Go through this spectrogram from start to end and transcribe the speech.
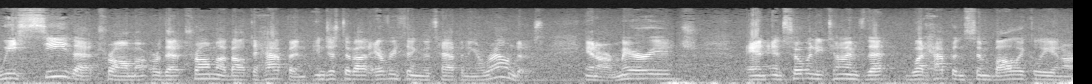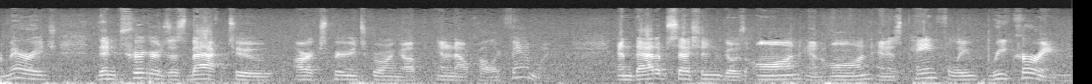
we see that trauma or that trauma about to happen in just about everything that's happening around us in our marriage and and so many times that what happens symbolically in our marriage then triggers us back to our experience growing up in an alcoholic family. And that obsession goes on and on and is painfully recurring.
